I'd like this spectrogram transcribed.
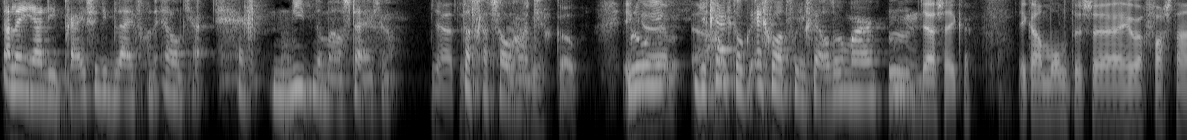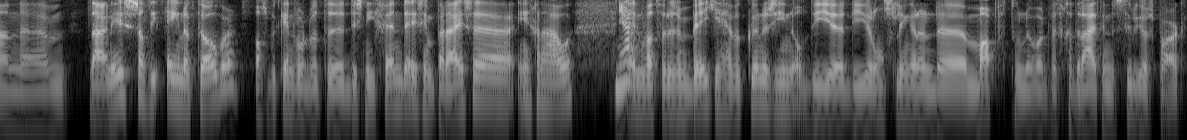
alleen ja, die prijzen die blijven gewoon elk jaar echt niet normaal stijgen. Ja, het is, Dat gaat zo het is hard. niet goedkoop. Ik bedoel, eh, je, je hou- krijgt ook echt wat voor je geld hoor, maar hmm, Ja, zeker. Ik hou me ondertussen eh, heel erg vast aan... ehm, nou, in eerste instantie 1 oktober. Als bekend wordt wat de Disney Fan Days in Parijs eh in gaan houden. ja, En wat we dus een beetje hebben kunnen zien op die, eh, die rondslingerende map... toen er wordt, werd gedraaid in het Studiospark...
